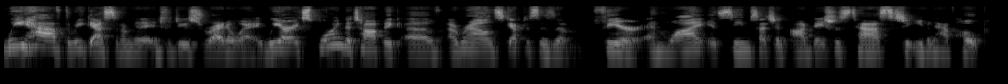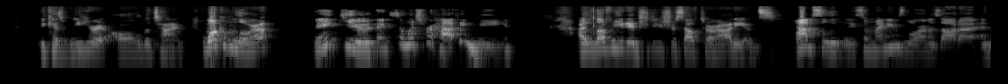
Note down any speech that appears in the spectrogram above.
We have three guests that I'm going to introduce right away. We are exploring the topic of around skepticism, fear, and why it seems such an audacious task to even have hope because we hear it all the time. Welcome, Laura. Thank you. Thanks so much for having me. I'd love for you to introduce yourself to our audience. Absolutely. So my name is Laura Mazzotta, and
